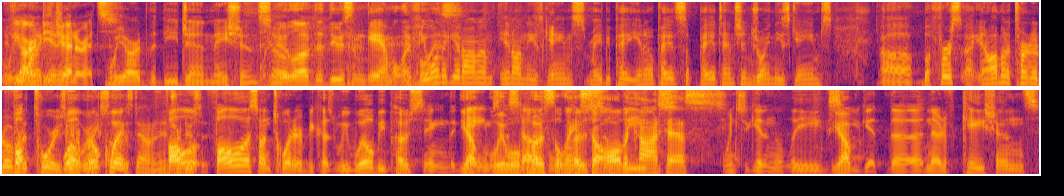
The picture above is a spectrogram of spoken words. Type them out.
If We you are wanna get degenerates. we are the DGen nation. So we love to do some gambling. if you want to get on in on these games, maybe pay you know pay some, pay attention, join these games. Uh, but first, uh, you know, I'm going to turn it over Fo- to Tori. He's well, real break quick, down and follow, introduce it. follow us on Twitter because we will be posting the Yep, games. we and will stuff. post the We'll links post to all the leagues. contests. Once you get in the leagues, Yep. you get the notifications.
